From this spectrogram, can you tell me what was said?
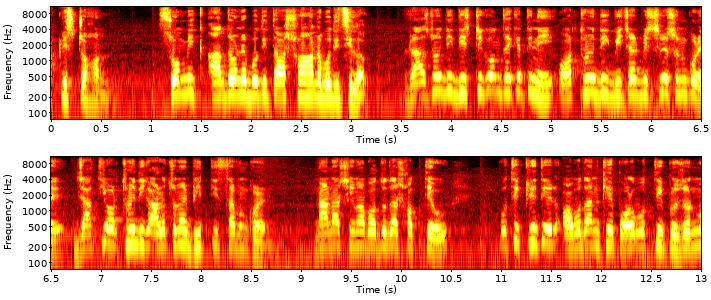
আকৃষ্ট হন। শ্রমিক আন্দোলনের প্রতি তার সহানুভূতি ছিল। রাজনৈতিক দৃষ্টিকোণ থেকে তিনি অর্থনৈতিক বিচার বিশ্লেষণ করে জাতীয় অর্থনৈতিক আলোচনার ভিত্তি স্থাপন করেন। নানা সীমাবদ্ধতা সত্ত্বেও পথিকৃতের অবদানকে পরবর্তী প্রজন্ম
